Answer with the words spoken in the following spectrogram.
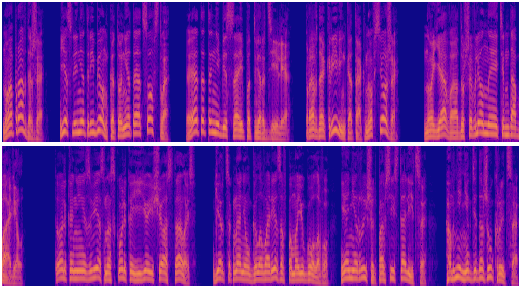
Ну а правда же, если нет ребенка, то нет и отцовства. Это-то небеса и подтвердили. Правда, кривенько так, но все же. Но я, воодушевленный этим, добавил. Только неизвестно, сколько ее еще осталось. Герцог нанял головорезов по мою голову, и они рыщут по всей столице, а мне негде даже укрыться.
